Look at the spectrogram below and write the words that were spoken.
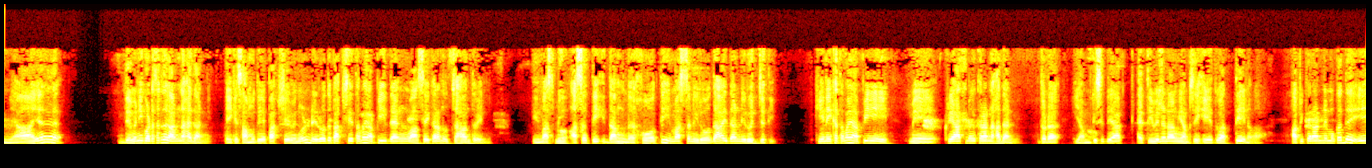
න්‍යාය දෙවෙනි කොටසට ගන්න හදන්නේ. ඒකේ සමුදය පක්ෂය වෙනවල නිරෝධ පක්ෂය තමයි අපි දැන් වාසය කරන්න උත්සාහන්ත වෙන්නේ. ඉමස්මින් අසති ඉදං නහෝති ඉමස්ස නිරෝධා ඉදං නිරුජ්ජති. කියන එක තමයි අපි මේ ක්‍රියාත්මක කරන්න හදන්නේ. එතකොට යම්කිසි දෙයක් ඇති වෙන නම් යම්සි හේතුවක් තියෙනවා. අපි කරන්නේ මොකද? ඒ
